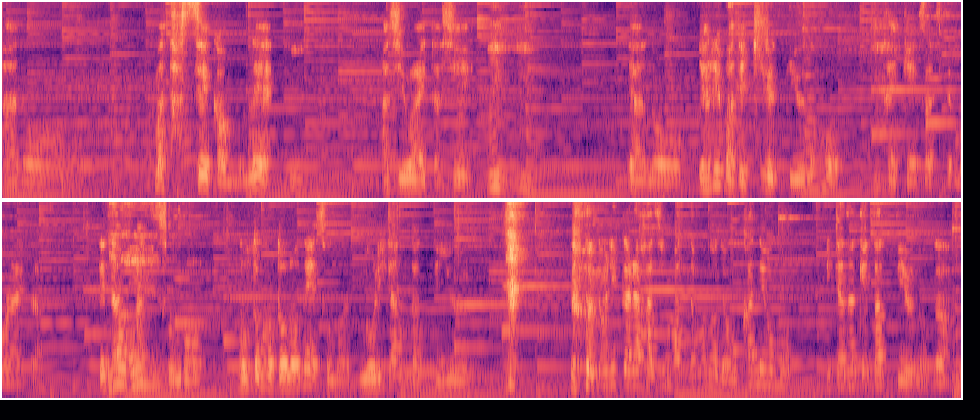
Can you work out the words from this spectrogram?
あのーまあ達成感もねうん味わえたしうんうんであのやればできるっていうのもうん。体験させてもらえた。でねなおかつその元々のねそのノリだったっていう ノリから始まったものでお金をもいただけたっていうのが。そう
